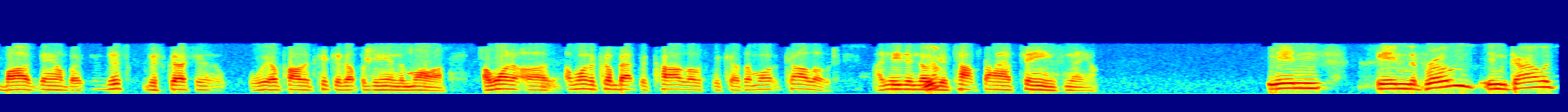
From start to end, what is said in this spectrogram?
bogged down. But this discussion, we'll probably pick it up again tomorrow. I want to uh, I want to come back to Carlos because I want Carlos. I need to know your top five teams now. In in the pros in college.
